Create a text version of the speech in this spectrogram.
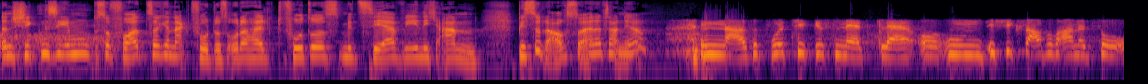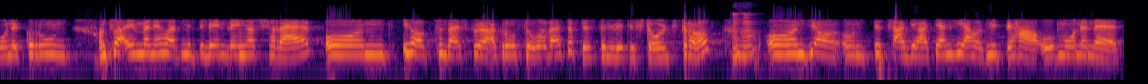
Dann schicken sie ihm sofort solche Nacktfotos oder halt Fotos mit sehr wenig an. Bist du da auch so eine, Tanja? Nein, sofort schicke ich es nicht gleich. Und ich schicke es einfach auch nicht so ohne Grund. Und zwar eben, wenn ich halt mit wen länger schreibe. Und ich habe zum Beispiel eine große Oberweite, auf das bin ich wirklich stolz drauf. Und ja, und das sage ich auch gern her, halt mit BH, oben ohne nicht.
